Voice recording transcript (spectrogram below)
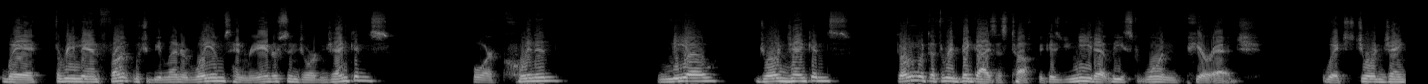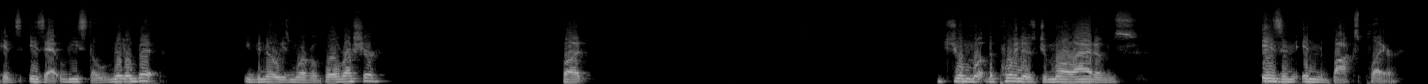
with three man front, which would be Leonard Williams, Henry Anderson, Jordan Jenkins, or Quinnen, Leo, Jordan Jenkins. Going with the three big guys is tough because you need at least one pure edge, which Jordan Jenkins is at least a little bit, even though he's more of a bull rusher. But Jamal, the point is Jamal Adams is an in the box player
